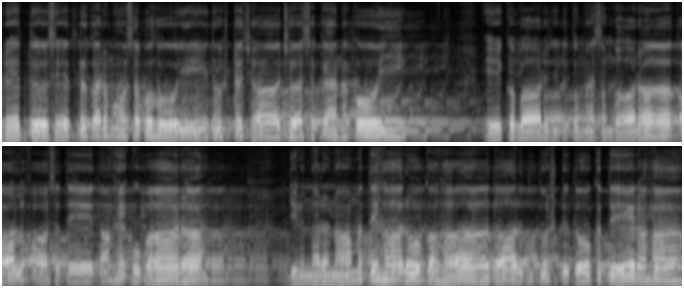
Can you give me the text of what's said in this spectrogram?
ਰਿੱਧ ਸਿੱਧ ਕਰਮੋ ਸਭ ਹੋਈ, ਦੁਸ਼ਟ ਛਾਛ ਸਕੈ ਨ ਕੋਈ। ਏਕ ਬਾਰ ਜਿਨ ਤੁਮੈ ਸੰਭਾਰਾ, ਕਾਲ ਫਾਸਤੇ ਤਾਹੇ ਉਬਾਰਾ। ਜਿਨ ਨਰ ਨਾਮ ਤਿਹਾਰੋ ਕਹਾ, ਦਾਰਦ ਦੁਸ਼ਟ ਦੋਖ ਤੇ ਰਹਾ।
